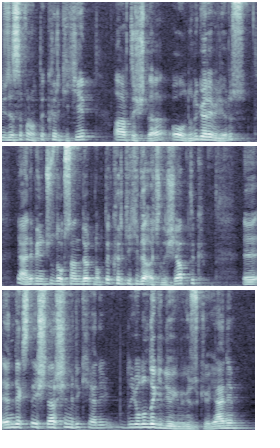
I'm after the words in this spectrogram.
%0.42 artışla olduğunu görebiliyoruz. Yani 1394.42'de açılış yaptık. Endekste işler şimdilik yani yolunda gidiyor gibi gözüküyor. Yani ee,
